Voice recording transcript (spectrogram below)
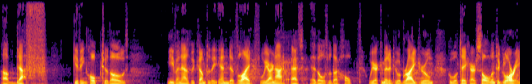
of death, giving hope to those even as we come to the end of life. We are not as, those without hope. We are committed to a bridegroom who will take our soul into glory.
